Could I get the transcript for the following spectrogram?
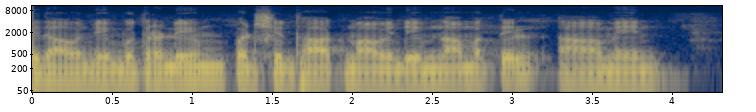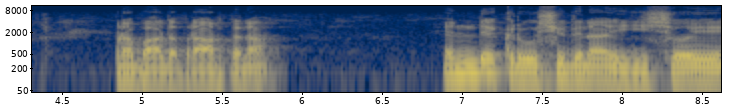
പിതാവിന്റെയും പുത്രന്റെയും പരിശുദ്ധാത്മാവിന്റെയും നാമത്തിൽ ആമേൻ. പ്രഭാത പ്രാർത്ഥന. എന്റെ ക്രൂശിതനായ ഈശോയെ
